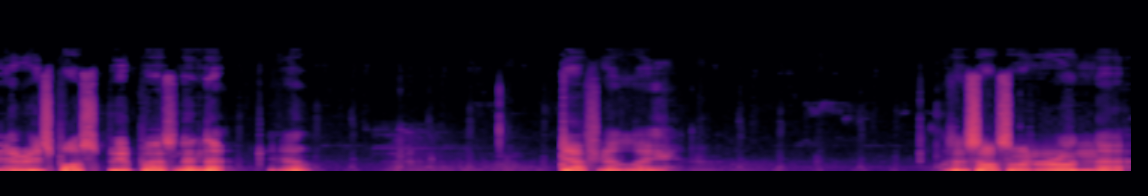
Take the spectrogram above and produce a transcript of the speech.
There is possibly a person in there, you know. Definitely. Because I saw someone run there.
